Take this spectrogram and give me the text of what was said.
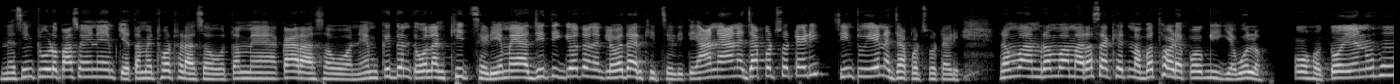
ને સિંટુડો પાછો એને એમ કે તમે ઠોઠડા છો તમે કારા છો. ને એમ કીધું ને તો ઓલાને ખીચ છેડી. એમાં આ જીતી ગયો હતો ને એટલે વધારે ખીચ છેડી હતી. આને આને ઝાપટ સોટાડી. સિંટુ એને ઝાપટ સોટાડી. રમવામાં રમવામાં રસા ખેતમાં બથોડે પગી ગયા. બોલો. ઓહો તો એનું શું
